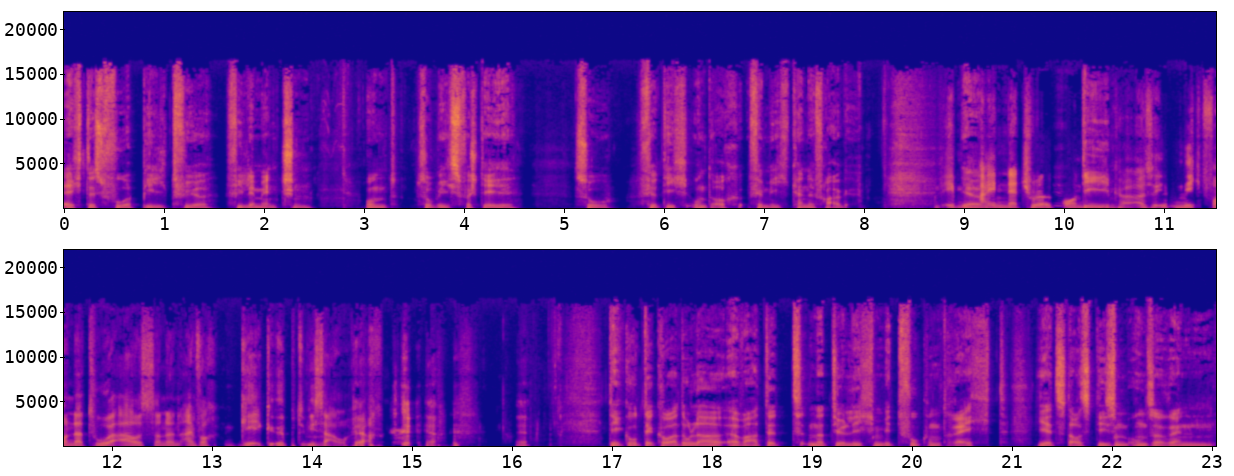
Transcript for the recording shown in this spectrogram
echtes Vorbild für viele Menschen. Und so wie ich es verstehe, so für dich und auch für mich, keine Frage. Und eben ja, kein Natural Born die, Speaker, also eben nicht von Natur aus, sondern einfach ge geübt wie mhm. Sau. Ja. ja. ja. Die gute Cordula erwartet natürlich mit Fug und Recht jetzt aus diesem unseren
